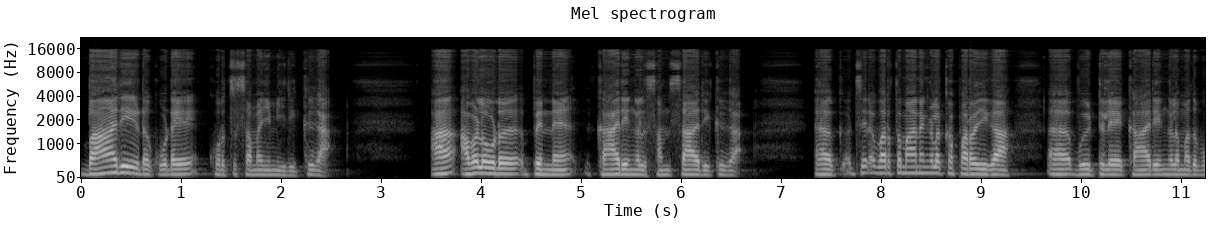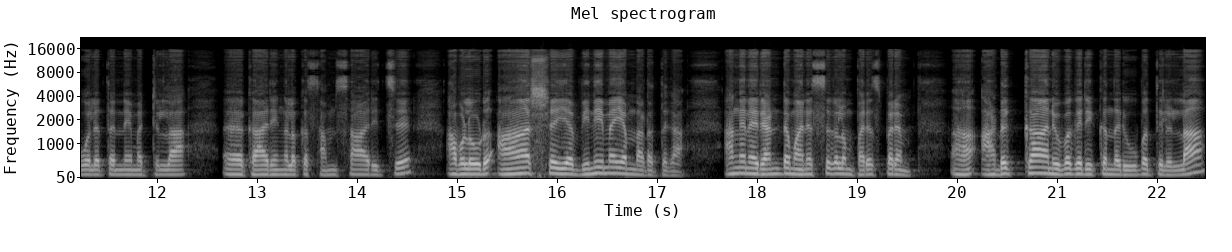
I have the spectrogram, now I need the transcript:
ഭാര്യയുടെ കൂടെ കുറച്ച് സമയം ഇരിക്കുക. അവളോട് പിന്നെ കാര്യങ്ങൾ സംസാരിക്കുക. ചില വർത്തമാനങ്ങളൊക്കെ പറയുക വീട്ടിലെ കാര്യങ്ങളും അതുപോലെ തന്നെ മറ്റുള്ള കാര്യങ്ങളൊക്കെ സംസാരിച്ച് അവളോട് ആശയവിനിമയം നടത്തുക. അങ്ങനെ രണ്ട് മനസ്സുകളും പരസ്പരം അടുക്കാൻ ഉപകരിക്കുന്ന രൂപത്തിലുള്ള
